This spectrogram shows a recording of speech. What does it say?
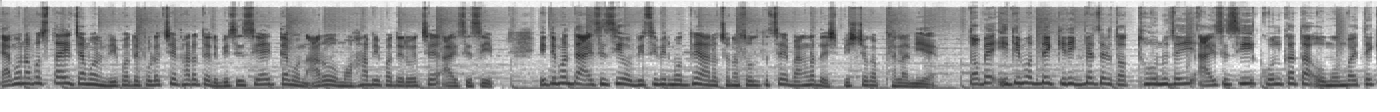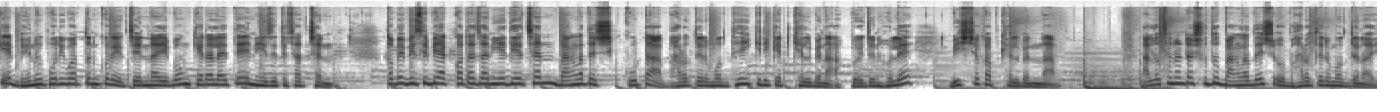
এমন অবস্থায় যেমন বিপদে পড়েছে ভারতের বিসিসিআই, তেমন আরও মহা বিপদে রয়েছে আইসিসি। ইতিমধ্যে আইসিসি ও বিসিবির মধ্যে আলোচনা চলতেছে বাংলাদেশ বিশ্বকাপ খেলা নিয়ে। তবে ইতিমধ্যে ক্রিকবেজের তথ্য অনুযায়ী আইসিসি, কলকাতা ও মুম্বাই থেকে ভেনু পরিবর্তন করে চেন্নাই এবং কেরালাতে নিয়ে যেতে চাচ্ছেন। তবে বিসিবি এক কথা জানিয়ে দিয়েছেন, বাংলাদেশ গোটা ভারতের মধ্যেই ক্রিকেট খেলবে না। প্রয়োজন হলে বিশ্বকাপ খেলবেন না। আলোচনাটা শুধু বাংলাদেশ ও ভারতের মধ্যে নয়,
